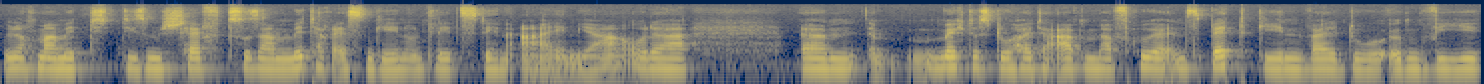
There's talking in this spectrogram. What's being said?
nochmal mit diesem Chef zusammen Mittagessen gehen und lädst den ein, ja? Oder ähm, möchtest du heute Abend mal früher ins Bett gehen, weil du irgendwie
